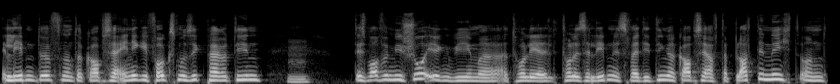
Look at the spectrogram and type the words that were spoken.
erleben dürfen und da gab es ja einige Volksmusik-Parodien, Mhm. Das war für mich schon irgendwie immer ein tolle, tolles Erlebnis, weil die Dinger gab es ja auf der Platte nicht und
